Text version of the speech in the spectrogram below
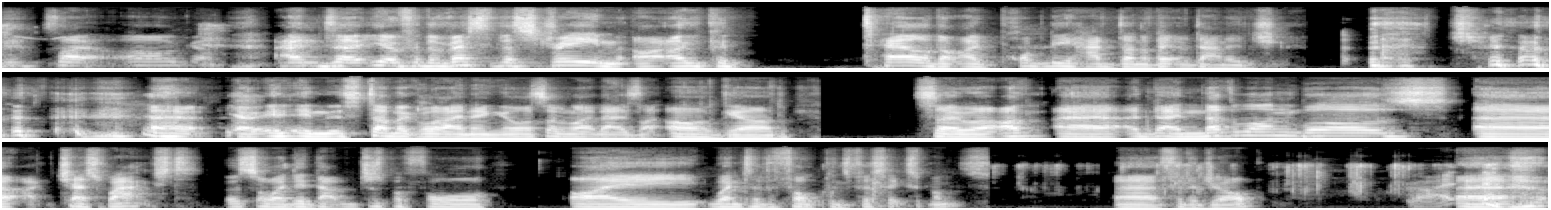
it's like, oh god. And uh, you know, for the rest of the stream, I, I could tell that I probably had done a bit of damage. uh, you know, in, in the stomach lining or something like that. It's like, oh god. So uh, uh, another one was uh, chest waxed. So I did that just before I went to the Falklands for six months uh, for the job. Right. Uh,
